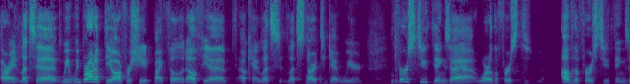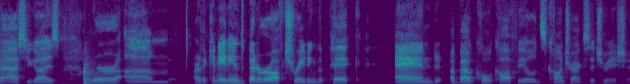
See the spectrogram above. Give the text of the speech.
all right, let's. Uh, we we brought up the offer sheet by Philadelphia. Okay, let's let's start to get weird. First two things I were the first of the first two things I asked you guys were: um, Are the Canadians better off trading the pick? And about Cole Caufield's contract situation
